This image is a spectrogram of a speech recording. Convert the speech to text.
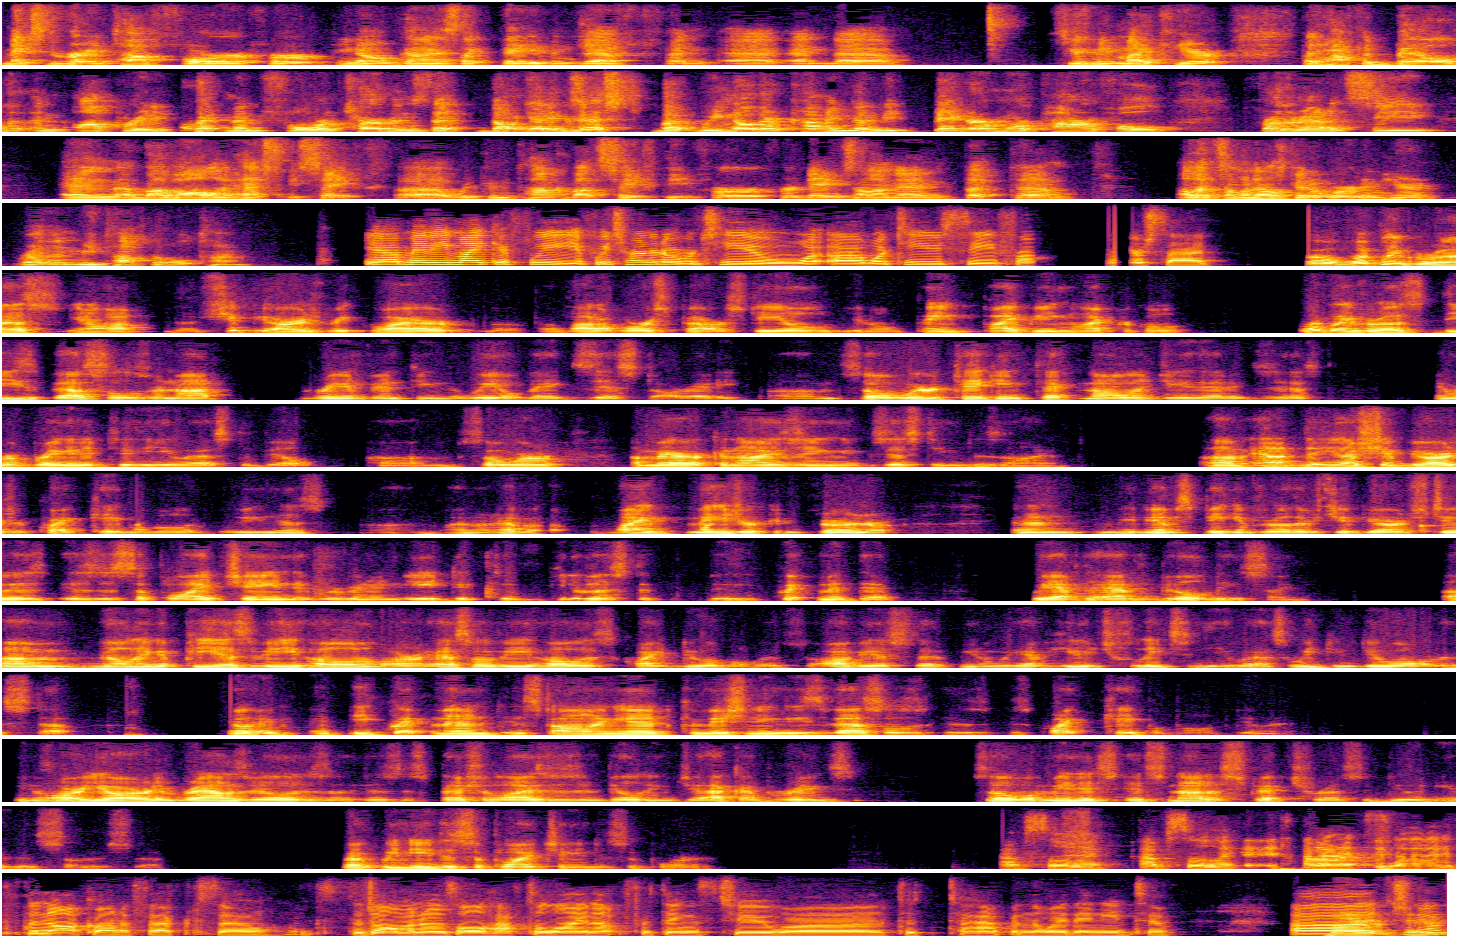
makes it very tough for, for, you know, guys like Dave and Jeff and, uh, and, uh, excuse me, Mike here, that have to build and operate equipment for turbines that don't yet exist, but we know they're coming, gonna be bigger, more powerful, further out at sea. And above all, it has to be safe. Uh, we can talk about safety for, for days on end, but, um, I'll let someone else get a word in here rather than me talk the whole time. Yeah, maybe Mike, if we if we turn it over to you, what uh, what do you see from your side? Well, luckily for us, you know, uh, shipyards require a lot of horsepower, steel, you know, paint, piping, electrical. Luckily for us, these vessels are not reinventing the wheel. They exist already. Um, so we're taking technology that exists and we're bringing it to the U.S. to build. Um, so we're Americanizing existing design. Um, and the U.S. shipyards are quite capable of doing this. Um, I don't have a, my major concern, or and maybe I'm speaking for other shipyards too, is, is the supply chain that we're going to need to, to give us the, the equipment that we have to have to build these things. Um, building a PSV hull or SOV hull is quite doable. It's obvious that you know we have huge fleets in the U.S. We can do all this stuff. You know, e- e- equipment, installing it, commissioning these vessels is, is quite capable of doing it. You know, our yard in Brownsville is, a- is a specializes in building jackup rigs. So, I mean, it's, it's not a stretch for us to do any of this sort of stuff. But we need the supply chain to support it. Absolutely, absolutely. I mean, it's uh, it's the knock-on effect. So it's the dominoes all have to line up for things to uh, to to happen the way they need to. Uh, Myra, Jeff,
